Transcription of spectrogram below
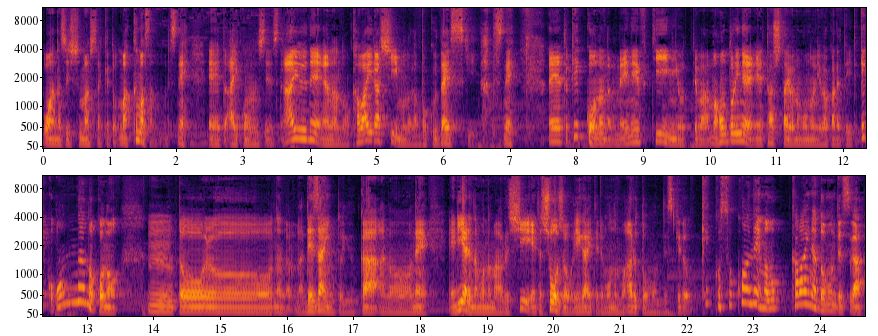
お話ししましたけど、まあ、熊さんのですね、えっ、と、アイコンしてですね、ああいうね、あの、可愛らしいものが僕大好きなんですね。えっ、ー、と、結構なんだろうね、NFT によっては、まあ本当にね、多種多様なものに分かれていて、結構女の子の、うんと、なんだろうな、デザインというか、あのね、リアルなものもあるし、えっ、ー、と、少女を描いてるものもあると思うんですけど、結構そこはね、まあ、可愛いなと思うんですが、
